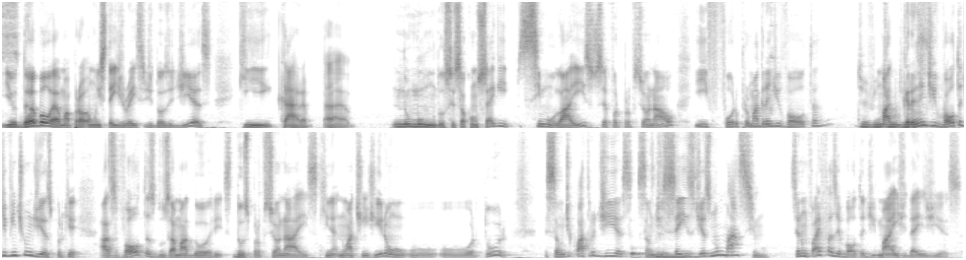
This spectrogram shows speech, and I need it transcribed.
E o double é uma, um stage race de 12 dias que, cara, ah, no mundo você só consegue simular isso se você for profissional e for para uma grande volta De 21 uma dias. grande volta de 21 dias, porque as voltas dos amadores, dos profissionais que não atingiram o, o são de quatro dias, são de Sim. seis dias no máximo. Você não vai fazer volta de mais de 10 dias.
